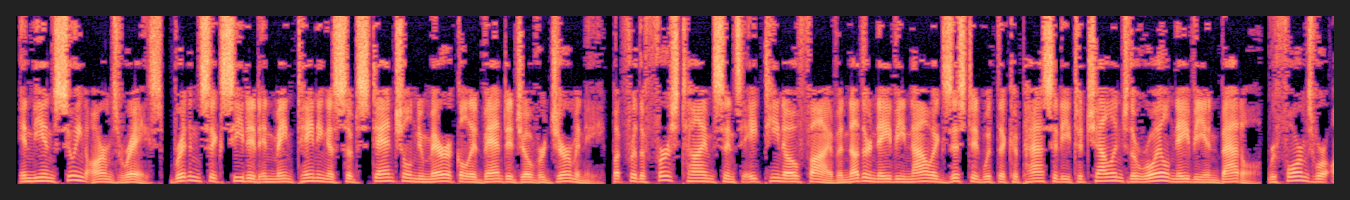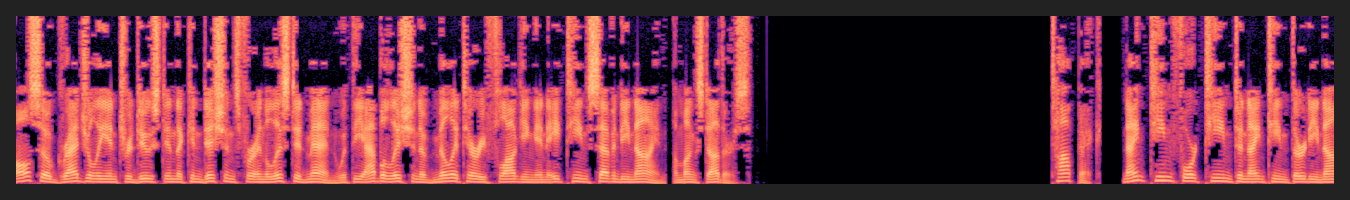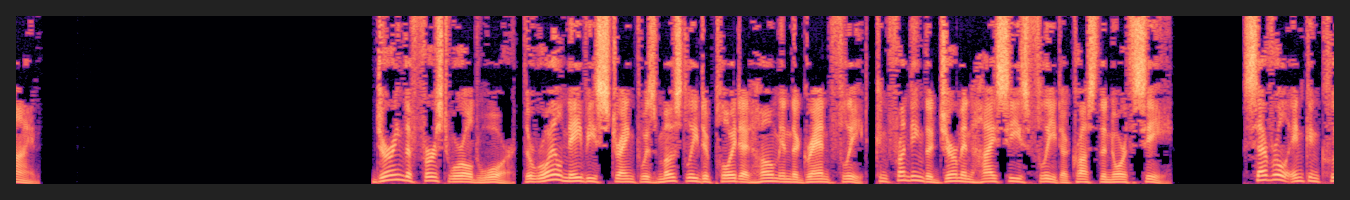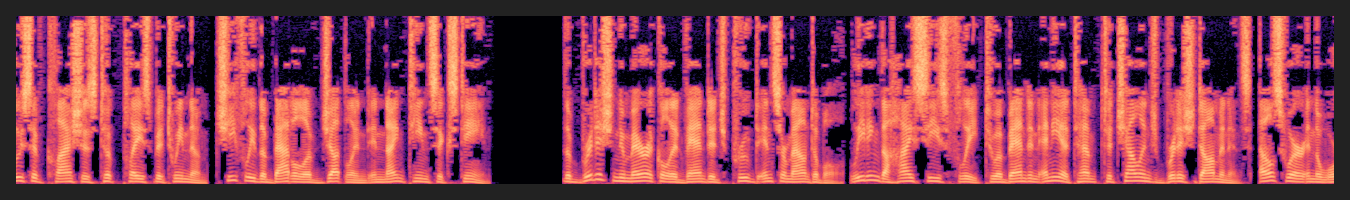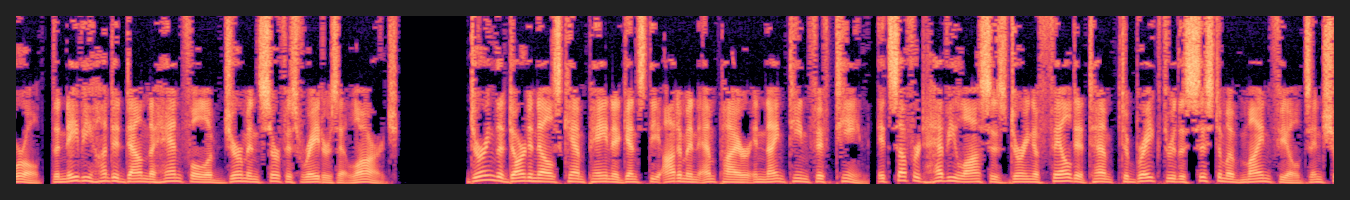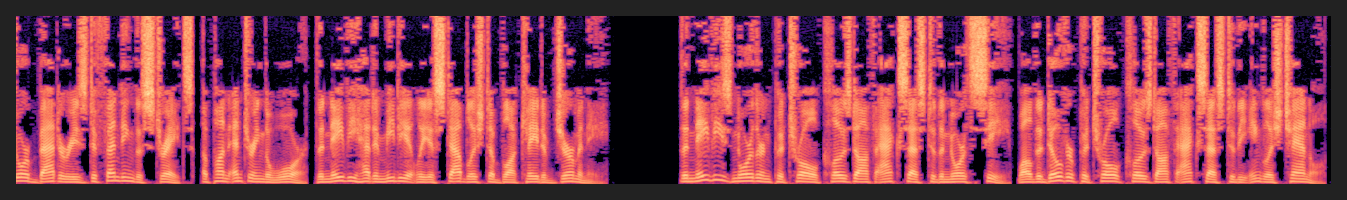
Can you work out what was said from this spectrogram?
In the ensuing arms race, Britain succeeded in maintaining a substantial numerical advantage over Germany, but for the first time since 1805 another navy now existed with the capacity to challenge the Royal Navy in battle. Reforms were also gradually introduced in the conditions for enlisted men with the abolition of military flogging in 1879, amongst others. 1914 to 1939 During the First World War, the Royal Navy's strength was mostly deployed at home in the Grand Fleet, confronting the German High Seas Fleet across the North Sea. Several inconclusive clashes took place between them, chiefly the Battle of Jutland in 1916. The British numerical advantage proved insurmountable, leading the High Seas Fleet to abandon any attempt to challenge British dominance. Elsewhere in the world, the Navy hunted down the handful of German surface raiders at large. During the Dardanelles campaign against the Ottoman Empire in 1915, it suffered heavy losses during a failed attempt to break through the system of minefields and shore batteries defending the straits. Upon entering the war, the Navy had immediately established a blockade of Germany. The Navy's Northern Patrol closed off access to the North Sea, while the Dover Patrol closed off access to the English Channel.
